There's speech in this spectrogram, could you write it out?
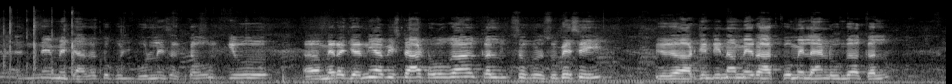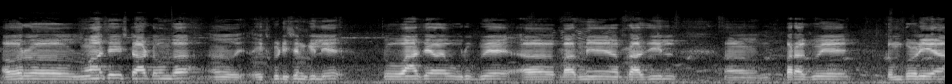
journey. नहीं मैं ज़्यादा तो कुछ बोल नहीं सकता हूँ कि वो अ, मेरा जर्नी अभी स्टार्ट होगा कल सुबह से ही। अर्जेंटीना में रात को मैं लैंड होऊँगा कल और वहाँ से स्टार्ट होऊँगा एक्सपीडिशन के लिए। तो वहाँ से उरुग्वे बाद में ब्राज़ील पराग्वे कंबोडिया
